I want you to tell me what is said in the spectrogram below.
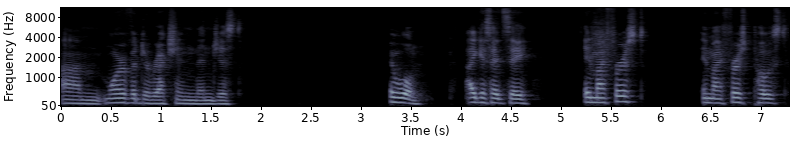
um, more of a direction than just well i guess i'd say in my first in my first post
